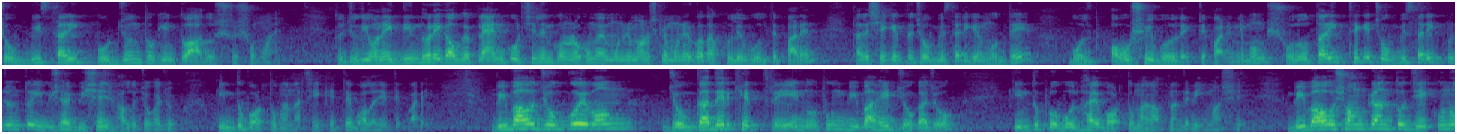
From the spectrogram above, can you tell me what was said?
চব্বিশ তারিখ পর্যন্ত কিন্তু আদর্শ সময়। তো যদি অনেক দিন ধরে কাউকে প্ল্যান করছিলেন কোনো রকমের মনের মানুষকে মনের কথা খুলে বলতে পারেন, তাহলে সেক্ষেত্রে চব্বিশ তারিখের মধ্যে বল, অবশ্যই বলে দেখতে পারেন এবং ষোলো তারিখ থেকে চব্বিশ তারিখ পর্যন্ত এই বিষয়ে বিশেষ ভালো যোগাযোগ কিন্তু বর্তমান আছে, এক্ষেত্রে বলা যেতে পারে। বিবাহযোগ্য এবং যোগ্যাদের ক্ষেত্রে নতুন বিবাহের যোগাযোগ কিন্তু প্রবলভাবে বর্তমান আপনাদের এই মাসে। বিবাহ সংক্রান্ত যে কোনো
